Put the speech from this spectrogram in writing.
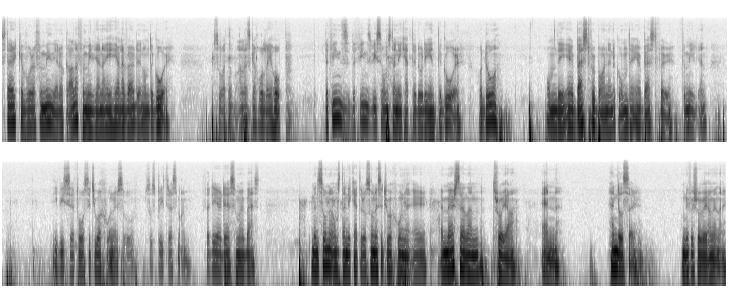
stärka våra familjer och alla familjerna i hela världen om det går. Så att de alla ska hålla ihop. Det finns, det finns vissa omständigheter då det inte går. Och då, om det är bäst för barnen och om det är bäst för familjen, i vissa få situationer så, så splittras man. För det är det som är bäst. Men sådana omständigheter och sådana situationer är, är mer sällan, tror jag, än händelser. Om ni förstår vad jag menar.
